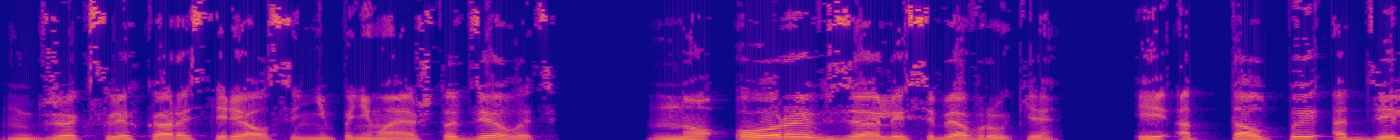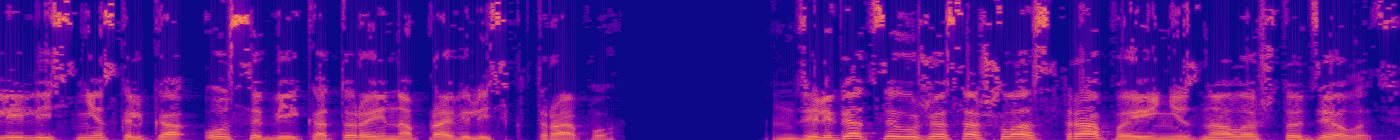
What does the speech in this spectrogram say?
Джек слегка растерялся, не понимая, что делать. Но оры взяли себя в руки, и от толпы отделились несколько особей, которые направились к трапу. Делегация уже сошла с трапа и не знала, что делать.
